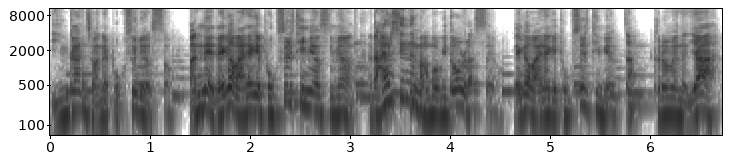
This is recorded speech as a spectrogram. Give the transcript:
인간 전에 복술이었어 맞네 내가 만약에 복술팀이었으면 나 할 수 있는 방법이 떠올랐어요 내가 만약에 복술팀이었다? 그러면은 야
